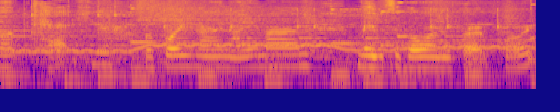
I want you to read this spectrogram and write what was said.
up cat here for $49.99, maybe to go on the front porch.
